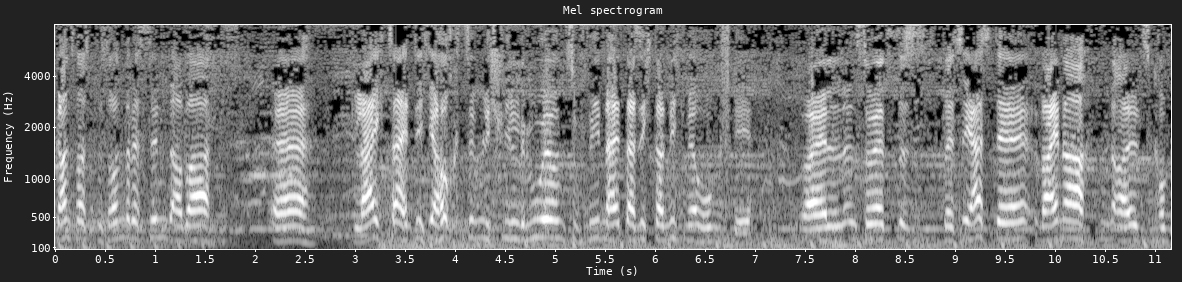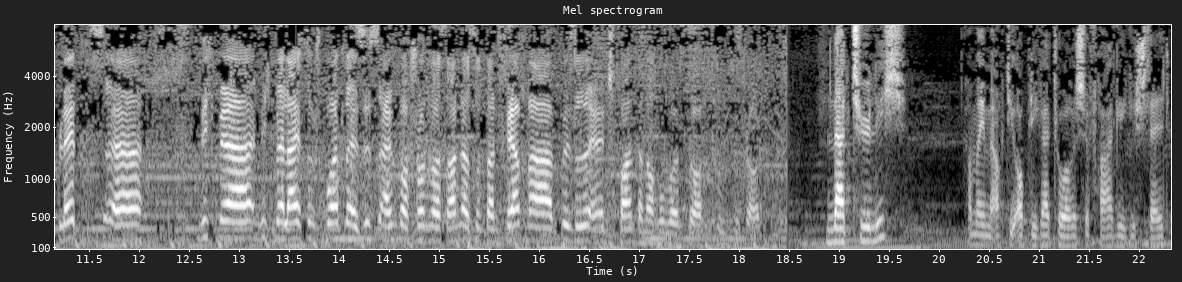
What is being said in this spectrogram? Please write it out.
ganz was Besonderes sind, aber äh, gleichzeitig auch ziemlich viel Ruhe und Zufriedenheit, dass ich da nicht mehr oben stehe. Weil so jetzt das, das erste Weihnachten als komplett äh, nicht mehr, nicht mehr Leistungssportler, es ist einfach schon was anderes und dann fährt man ein bisschen entspannter nach Oberstdorf zuzuschauen. Natürlich haben wir ihm auch die obligatorische Frage gestellt,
